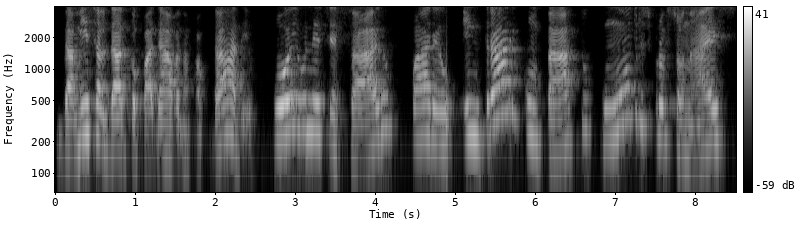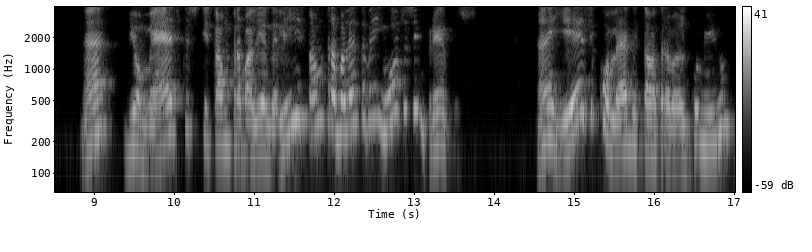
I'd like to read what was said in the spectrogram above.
da mensalidade que eu pagava na faculdade, foi o necessário para eu entrar em contato com outros profissionais, né, biomédicos que estavam trabalhando ali e estavam trabalhando também em outros empregos. Né? E esse colega que estava trabalhando comigo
